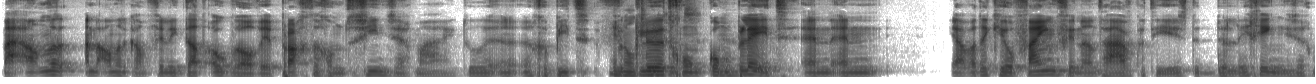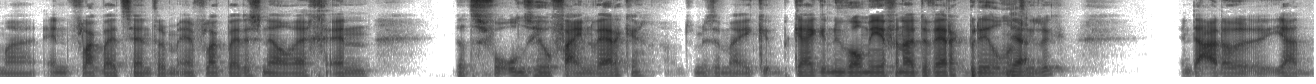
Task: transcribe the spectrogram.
Maar aan de, aan de andere kant vind ik dat ook wel weer prachtig om te zien, zeg maar. Ik bedoel, een, een gebied verkleurt gewoon ja. compleet. En, en ja, wat ik heel fijn vind aan het havenkwartier is de, de ligging, zeg maar. En vlakbij het centrum en vlakbij de snelweg. En dat is voor ons heel fijn werken. Tenminste, maar ik bekijk het nu wel meer vanuit de werkbril Ja. natuurlijk. En daardoor, eh, ja,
